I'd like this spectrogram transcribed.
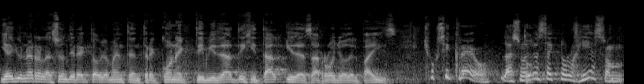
Y hay una relación directa, obviamente, entre conectividad digital y desarrollo del país. Yo sí creo. Las nuevas tecnologías son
